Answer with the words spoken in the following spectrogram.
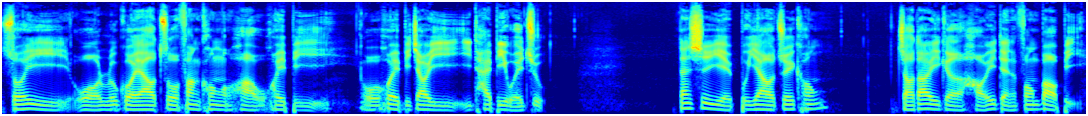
所以我如果要做放空的话，我会比我会比较以以太币为主，但是也不要追空，找到一个好一点的风暴比，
